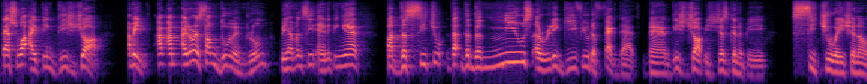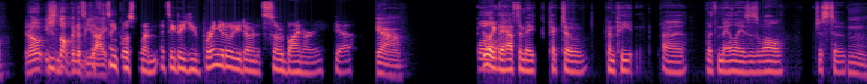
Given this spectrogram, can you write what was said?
that's what I think this job. I mean, I, I'm, I don't know some doom and gloom. We haven't seen anything yet. But the situ the, the, the news already give you the fact that man, this job is just gonna be situational. You know, it's Mm, not gonna it's- be it's like sink or swim it's either you bring it or you don't it's so binary yeah yeah. I feel like they have to make Picto compete uh, with melees as well, just to Mm.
